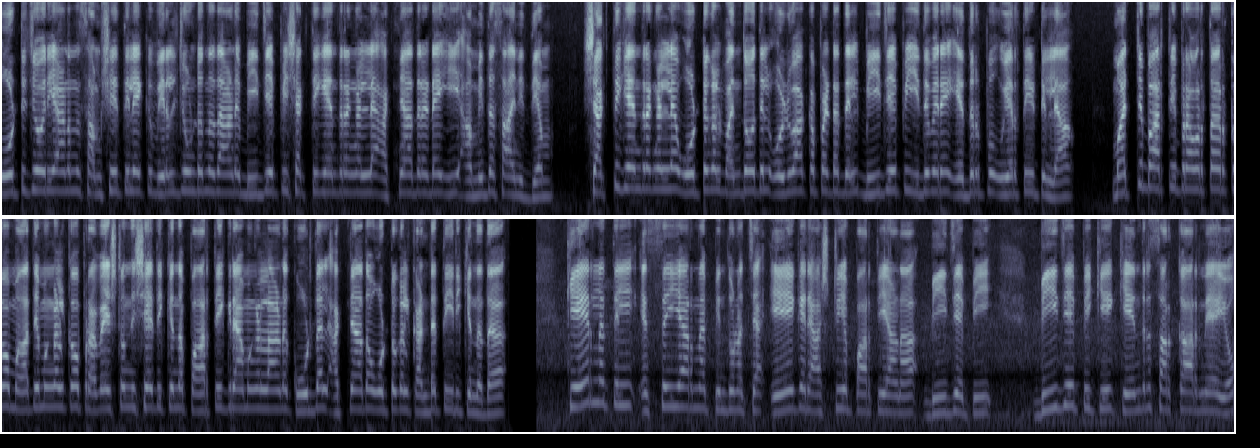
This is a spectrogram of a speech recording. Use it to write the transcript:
വോട്ട് ചോരിയാണെന്ന സംശയത്തിലേക്ക് വിരൽ ചൂണ്ടുന്നതാണ് ബി ജെ പി ശക്തി കേന്ദ്രങ്ങളിലെ അജ്ഞാതരുടെ ഈ അമിത സാന്നിധ്യം. ശക്തി കേന്ദ്രങ്ങളിലെ വോട്ടുകൾ വൻതോതിൽ ഒഴിവാക്കപ്പെട്ടതിൽ ബി ജെ പി ഇതുവരെ എതിർപ്പ് ഉയർത്തിയിട്ടില്ല. മറ്റ് പാർട്ടി പ്രവർത്തകർക്കോ മാധ്യമങ്ങൾക്കോ പ്രവേശനം നിഷേധിക്കുന്ന പാർട്ടി ഗ്രാമങ്ങളിലാണ് കൂടുതൽ അജ്ഞാത വോട്ടുകൾ കണ്ടെത്തിയിരിക്കുന്നത്. കേരളത്തിൽ എസ് ഐ ആറിനെ പിന്തുണച്ച ഏക രാഷ്ട്രീയ പാർട്ടിയാണ് B J P. B J പിക്ക് കേന്ദ്ര സർക്കാരിനെയോ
